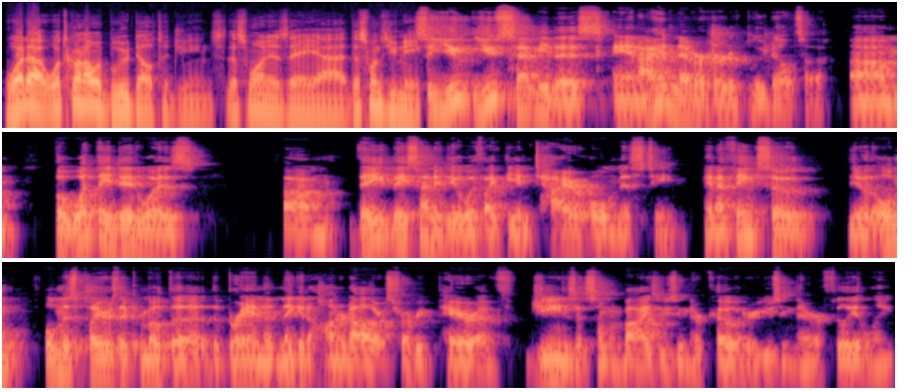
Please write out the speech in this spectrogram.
What uh what's going on with Blue Delta jeans? This one is a uh, this one's unique. So you you sent me this and I had never heard of Blue Delta. Um, but what they did was um, they they signed a deal with like the entire Ole Miss team. And I think so, you know, the old Ole Miss players they promote the the brand and they get hundred dollars for every pair of jeans that someone buys using their code or using their affiliate link.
